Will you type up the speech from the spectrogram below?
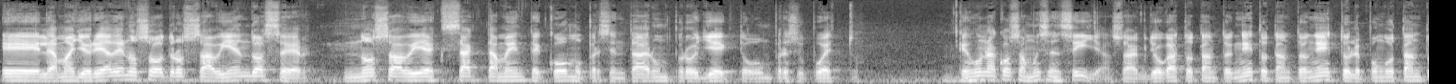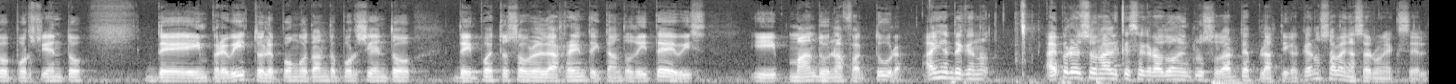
eh, la mayoría de nosotros sabiendo hacer, no sabía exactamente cómo presentar un proyecto o un presupuesto. Que es una cosa muy sencilla. O sea, yo gasto tanto en esto, tanto en esto, le pongo tanto por ciento de imprevisto, le pongo tanto por ciento de impuestos sobre la renta y tanto de ITEVIS y mando una factura. Hay gente que no. Hay profesionales que se gradúan incluso de artes plásticas que no saben hacer un Excel.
